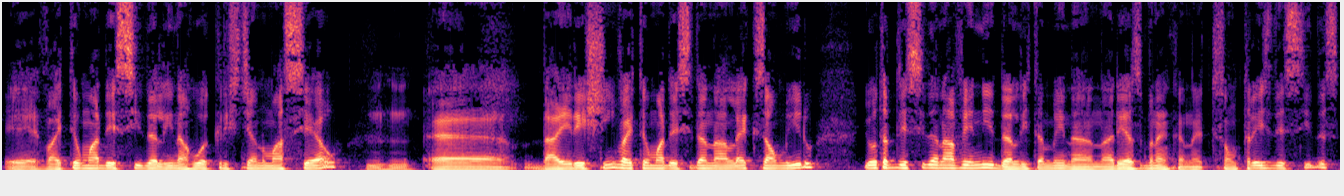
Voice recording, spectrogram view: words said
É, vai ter uma descida ali na rua Cristiano Maciel, uhum. é, da Erechim, vai ter uma descida na Alex Almiro e outra descida na avenida ali também, na, na Areias Brancas, né? São três descidas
